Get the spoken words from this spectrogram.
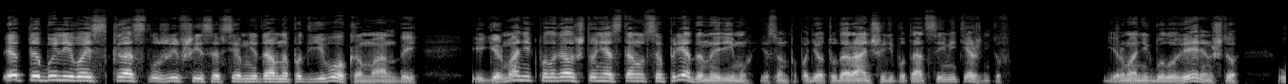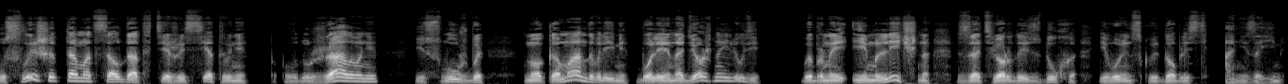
Это были войска, служившие совсем недавно под его командой, и Германик полагал, что они останутся преданы Риму, если он попадет туда раньше депутации мятежников. Германик был уверен, что услышит там от солдат те же сетования по поводу жалования и службы, но командовали ими более надежные люди, выбранные им лично за твердость духа и воинскую доблесть, а не за имя.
